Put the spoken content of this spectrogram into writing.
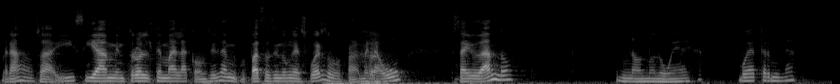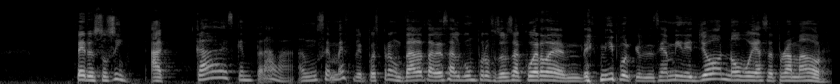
¿verdad? O sea, ahí sí ya me entró el tema de la conciencia, mi papá está haciendo un esfuerzo por pagarme la. U, está ayudando. No, no lo voy a dejar, voy a terminar. Pero eso sí, a cada vez que entraba a un semestre, puedes preguntar a tal vez algún profesor se acuerda de, mí porque les decía, mire, yo no voy a ser programador.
